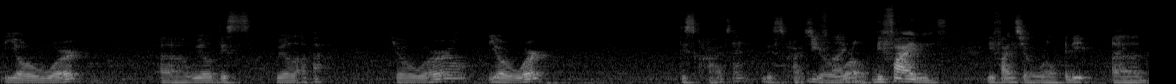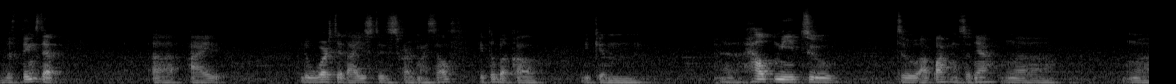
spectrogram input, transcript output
your word uh, will this will apa your world your word describes eh? describes your Define. world defines defines your world jadi uh, the things that uh, I the words that I used to describe myself itu bakal bikin uh, help me to to apa maksudnya nge, nge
